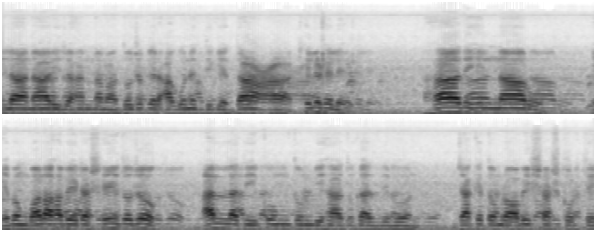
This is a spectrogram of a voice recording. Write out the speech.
ইলা জাহান্নামা দোজকের আগুনের দিকে দা ঠেলে ঠেলে। নারু, এবং বলা হবে, এটা সেই দোজক আল্লাতি কুমতুম বিহা তুকাজ্জিবুন যাকে তোমরা অবিশ্বাস করতে।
